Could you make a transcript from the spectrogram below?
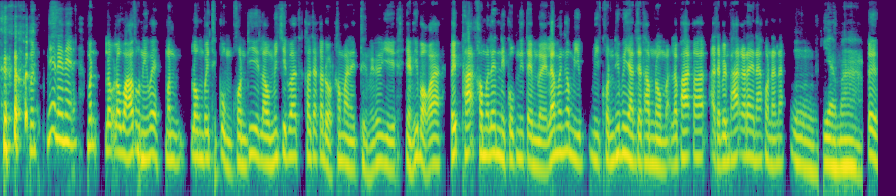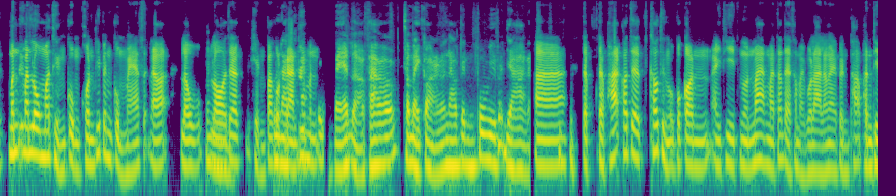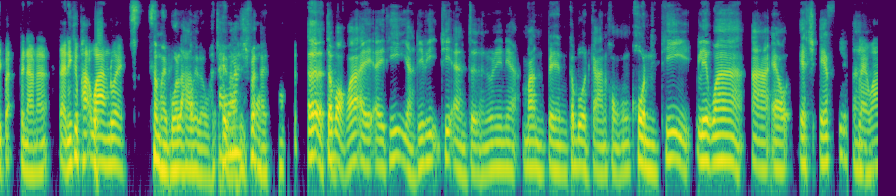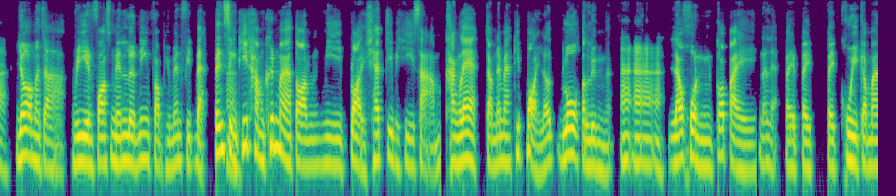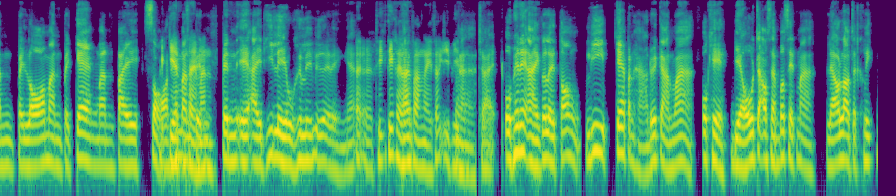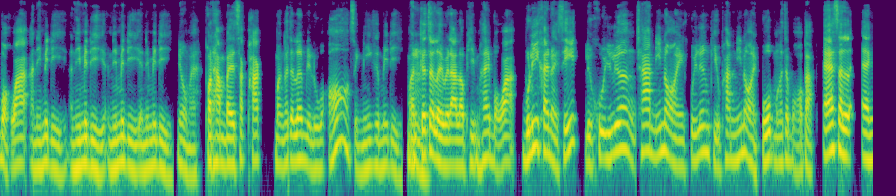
มันเนี่ยเนี่ยเนี่ยมันเราเราว้าวตรงนี้เว้ยมันลงไปถึงกลุ่มคนที่เราไม่คิดว่าเขาจะกระโดดเข้ามาในถึงเทคโนโลยี อย่างที่บอกว่าเฮ้ยพระเขามาเล่นในกลุ่มนี้เต็มเลย แล้วมันก็มีมีคนที่พยายามจะทำนมอะแล้วพระก็อาจจะเป็นพระก็ได้นะคนนั้นนะอืมเฮียมาก เออ มันมันลงมาถึงกลุ่มคนที่เป็นกลุ่มแมสแล้วอะเราอืมรอจะเห็นปรากฏการณ์ที่มันคุณแมสเหรอพระเขาสมัยก่อนแล้วนะเป็นผู้มีปัญญาเนี่ยอ่า แต่แต่พระเขาจะเข้าถึงอุปกรณ์ไอทีจำนวนมากมาตั้งแต่สมัยโบราณแล้วไงเป็นพระพันทิปอะเป็นแนวนั้นแต่อันนี้คือพระว่างด้วย สมัยโบราณเลยเหรอวะใจร้ายใช่ไหม เออ จะบอกว่าไอไอที่อย่างที่พี่ที่แอนเจอนู่นนี่เนี่ย มันเป็นกระบวนการของคนที่เรียกว่า RLHF แปลว่า ย่อมาจาก Reinforcement Learning from Human Feedback เป็นสิ่งที่ทำขึ้นมาตอนมีปล่อย Chat GPT 3 ครั้งแรกจำได้ไหมที่ปล่อยแล้วโลกตะลึงอะอ่าอ่าอ่าอ่าแล้วคนก็ไปนั่นแหละ ไปไป ไปคุยกับมันไปล้อมันไปแกล้งมันไปสอนให้มันเป็นเป็น AI ที่เร็วขึ้นเรื่อยๆอะไรอย่างเงี้ยเออเออที่ที่เคยเล่าให้ฟังในสักอีพีนึงอ่าใช่ OpenAI ก็เลยต้องรีบแก้ปัญหาด้วยการว่า โอเค เดี๋ยวจะเอา sample set มา แล้วเราจะคลิกบอกว่าอันนี้ไม่ดี อันนี้ไม่ดี อันนี้ไม่ดี อันนี้ไม่ดีนี่หรอกไหมพอทำไปสักพักมันก็จะเริ่มเรียนรู้ว่าอ๋อสิ่งนี้คือไม่ดี มันก็จะเลยเวลาเราพิมพ์ให้บอกว่าบูลลี่ใครหน่อยซิหรือคุยเรื่องชาตินี้หน่อย คุยเรื่องผิวพรรณนี้หน่อยปุ๊บมันก็จะบอกว่าแบบ as an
